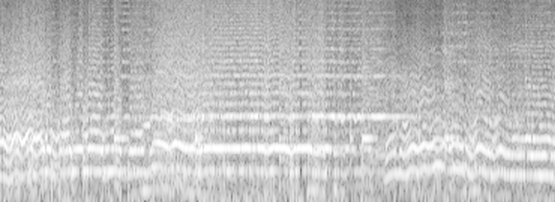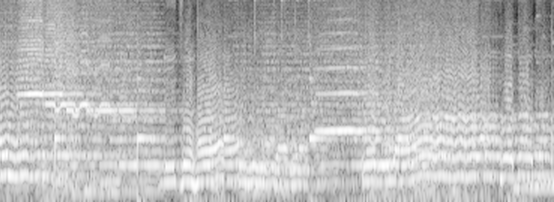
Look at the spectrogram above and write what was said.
আর তার লাগে নিজ হাতে করলাম প্রদান।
